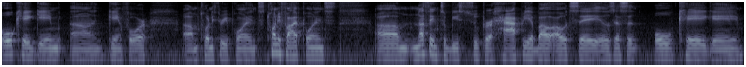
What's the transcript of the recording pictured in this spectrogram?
okay game, uh, game four, um, twenty three points, twenty five points, Um, nothing to be super happy about. I would say it was just an okay game.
